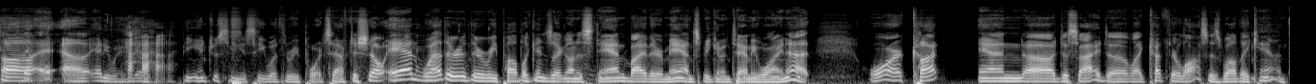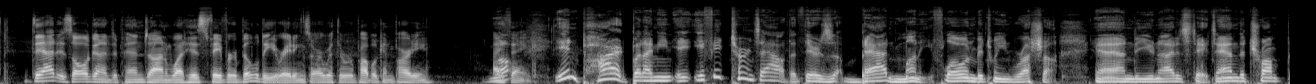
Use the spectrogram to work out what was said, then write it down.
Uh, uh, anyway, yeah, be interesting to see what the reports have to show and whether the Republicans are going to stand by their man, speaking of Tammy Wynette, or cut and uh, decide to like cut their losses while they can. That is all going to depend on what his favorability ratings are with the Republican Party. I think. In part, but I mean, if it turns out that there's bad money flowing between Russia and the United States and the Trump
